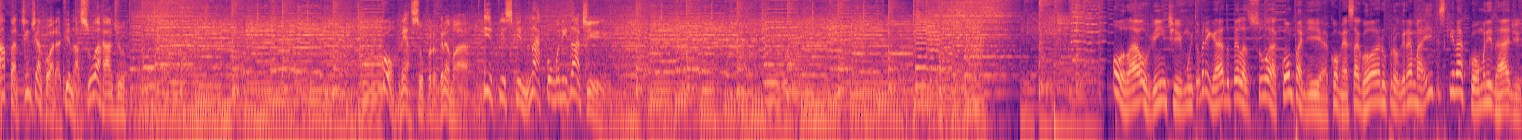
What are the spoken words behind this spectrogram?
A partir de agora, aqui na sua rádio. Começa o programa IFSC na Comunidade. Olá, ouvinte, muito obrigado pela sua companhia. Começa agora o programa IFSC na Comunidade.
